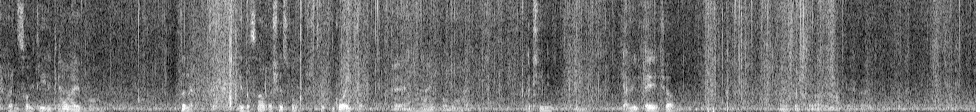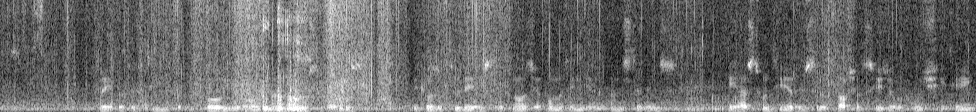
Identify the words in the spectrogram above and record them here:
حبال صوتية هايبو لا لا. إذا صار شو اسمه؟ جويتر هايبو مو هايبو أكيد. يعني الأي اتش ار طيب 15 4 year because of two days with nausea, vomiting and unsteadiness. He has 20-year history of partial seizure of which he take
